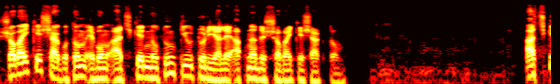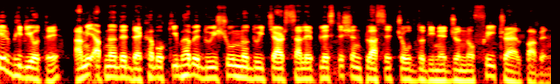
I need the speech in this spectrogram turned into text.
সবাইকে স্বাগতম এবং আজকের নতুন টিউটোরিয়ালে আপনাদের সবাইকে স্বাগতম। আজকের ভিডিওতে আমি আপনাদের দেখাবো কীভাবে দুই শূন্য দুই চার সালে প্লেস্টেশন প্লাসের চৌদ্দ দিনের জন্য ফ্রি ট্রায়াল পাবেন।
